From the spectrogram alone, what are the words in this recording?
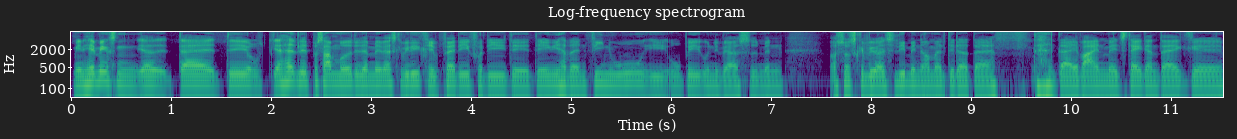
Men Hemmingsen, jeg, der, det, jeg havde lidt på samme måde det der med, hvad skal vi lige gribe fat i, fordi det, det egentlig har været en fin uge i OB-universet, men og så skal vi jo altså lige minde om alt det der, der, der, der er i vejen med et stadion, der ikke, øh,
